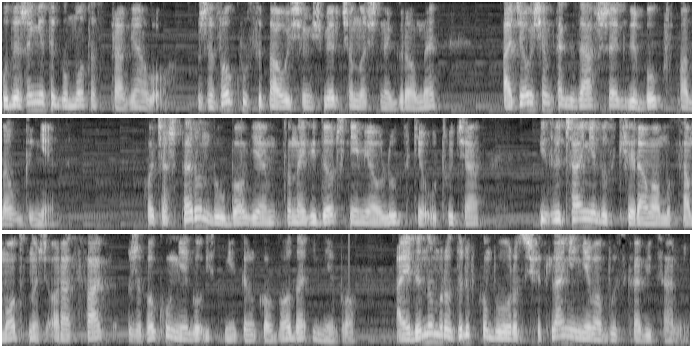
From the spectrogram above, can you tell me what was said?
Uderzenie tego młota sprawiało, że wokół sypały się śmiercionośne gromy, a działo się tak zawsze, gdy Bóg wpadał w gniew. Chociaż Perun był Bogiem, to najwidoczniej miał ludzkie uczucia i zwyczajnie doskwierała mu samotność oraz fakt, że wokół niego istnieje tylko woda i niebo, a jedyną rozrywką było rozświetlanie nieba błyskawicami.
